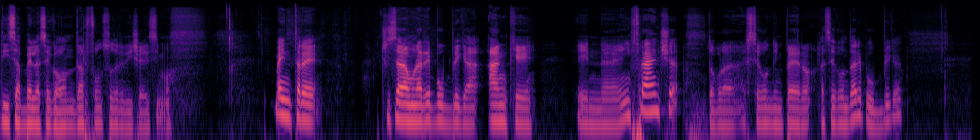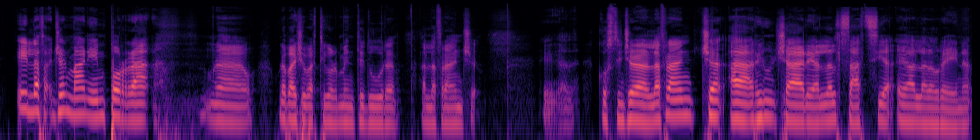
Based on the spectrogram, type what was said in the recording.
Isabella II, Alfonso XIII. Mentre ci sarà una repubblica anche in, in Francia, dopo la, il secondo impero, la seconda repubblica, e la Germania imporrà una, una pace particolarmente dura alla Francia. Costringerà la Francia a rinunciare all'Alsazia e alla Lorena,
